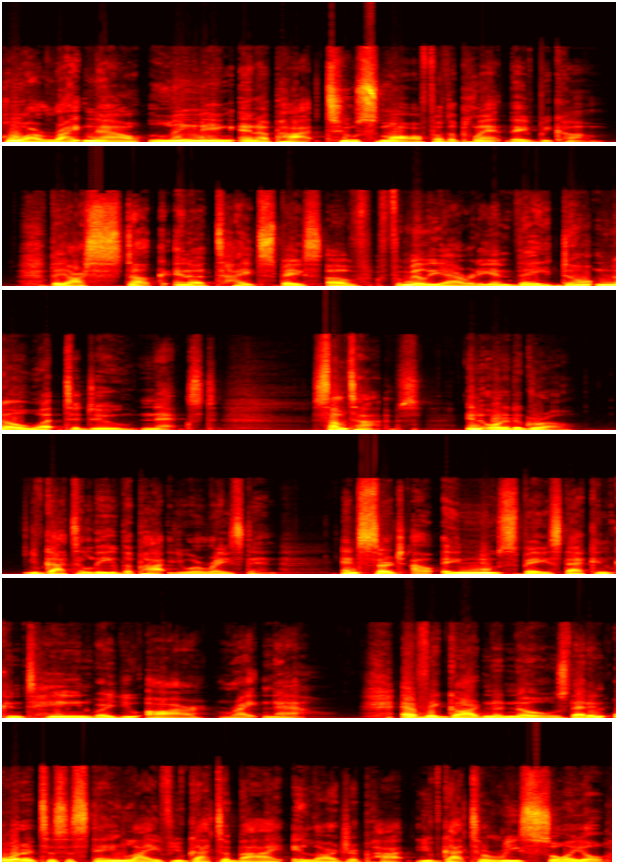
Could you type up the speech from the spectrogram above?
who are right now leaning in a pot too small for the plant they've become. They are stuck in a tight space of familiarity and they don't know what to do next. Sometimes, in order to grow, you've got to leave the pot you were raised in and search out a new space that can contain where you are right now. Every gardener knows that in order to sustain life, you've got to buy a larger pot. You've got to resoil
